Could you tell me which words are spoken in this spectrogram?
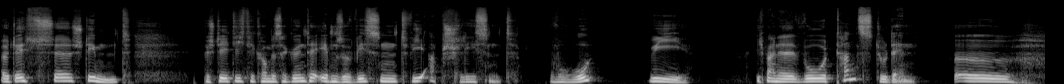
Äh, das äh, stimmt, bestätigte Kommissar Günther ebenso wissend wie abschließend. Wo? Wie? Ich meine, wo tanzt du denn? Äh.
